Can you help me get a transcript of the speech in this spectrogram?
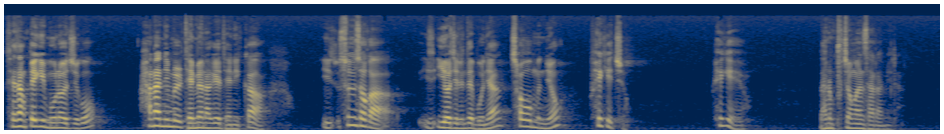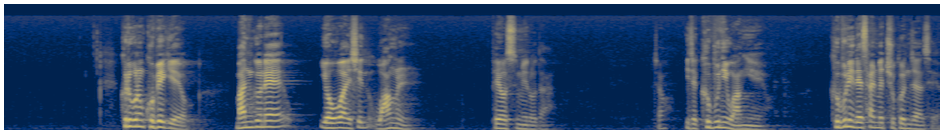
세상 빽이 무너지고 하나님을 대면하게 되니까 이 순서가 이어지는데 뭐냐? 처음은요 회개죠. 회개예요. 나는 부정한 사람이라. 그리고는 고백이에요. 만군의 여호와이신 왕을 배웠음이로다. 이제 그분이 왕이에요. 그분이 내 삶의 주권자세요.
